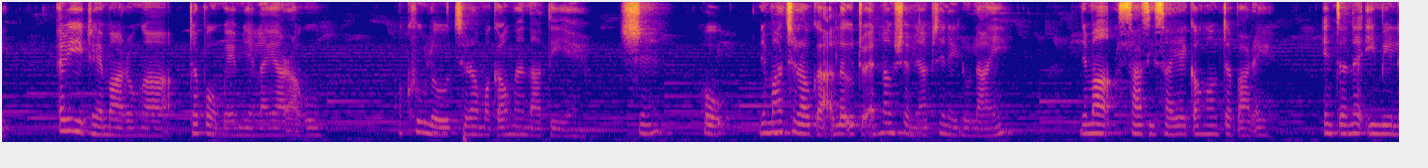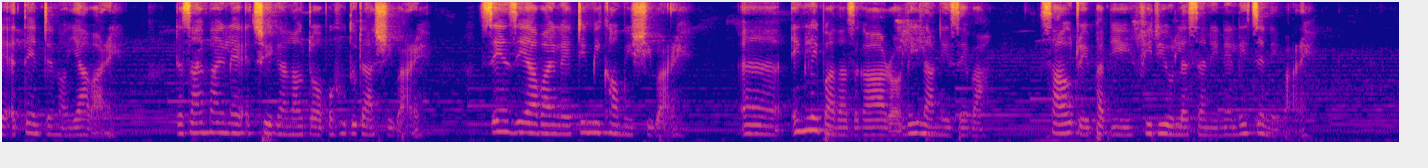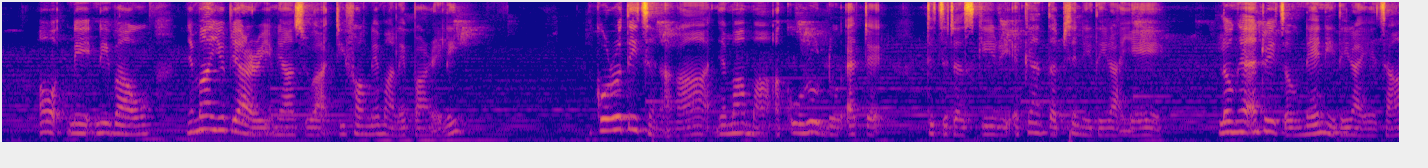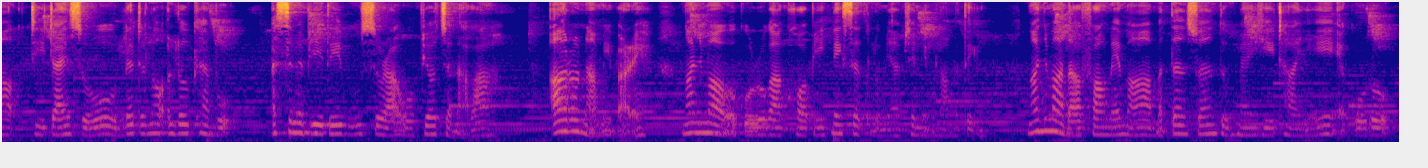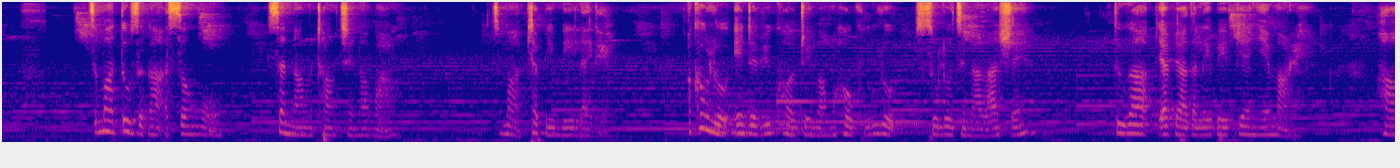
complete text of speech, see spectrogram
အဲ့ဒီအထဲမှာတော့ကဓာတ်ပုံပဲမြင်လိုက်ရတာကိုအခုလိုခြေထောက်မကောင်းမှန်းသာသိရင်ရှင်ဟုတ်ညီမခြေထောက်ကအလုပ်အတွက်အနှောက်အယှက်များဖြစ်နေလို့လားယင်ညီမစာစီစာရိုက်ကောင်းကောင်းတက်ပါတယ်အင်တာနက်အီးမေးလ်လည်းအသင့်တင်တော့ရပါတယ်ဒီဇိုင်းပိုင်းလည်းအခြေခံလောက်တော့ဗဟုသုတရှိပါတယ်စင်စရာပိုင်းလည်းတိမိခေါမိရှိပါတယ်အမ်အင်္ဂလိပ်ဘာသာစကားကတော့လေ့လာနေစေပါစာအုပ်တွေဖတ်ပြီးဗီဒီယိုလက်ဆန်တွေနဲ့လေ့ကျင့်နေပါတယ် အော်နေနေပါဦးညီမရွတ်ပြရတွေအများစုကဒီဖောင်ထဲမှာလည်းပါတယ်လေအကိုတို့သိချင်တာကညီမမှာအကိုတို့လိုအပ်တဲ့ digital skill တွေအကန့်အသတ်ဖြစ်နေသေးတာရဲ့လုပ်ငန်းအတွေ့အကြုံနည်းနေသေးတာရဲ့ကြောင့်ဒီတိုင်းဆိုလက်တလုံးအလုပ်ခန့်ဖို့အဆင်မပြေသေးဘူးဆိုတာကိုပြောချင်တာပါအားတော့နာမိပါတယ်ငါညီမကိုအကိုတို့ကခေါ်ပြီးနှိပ်စက်တယ်လို့များဖြစ်နေမလားမသိဘူးငါညီမသာဖောင်ထဲမှာမတန်ဆွမ်းသူမှန်ရေးထားရင်အကိုတို့ကျမသူ့စကားအဆုံးကို ဆက်နာမထောင်ချင်တော့ပါဘူးကျမဖြတ်ပြီးမေးလိုက်တယ်အခုလိုအင်တာဗျူးခေါ်တွေ့မှာမဟုတ်ဘူးလို့ဆိုလိုချင်တာလားရှင်။သူကပြပြတလေးပဲပြန်ညင်းပါတယ်။ဟာ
